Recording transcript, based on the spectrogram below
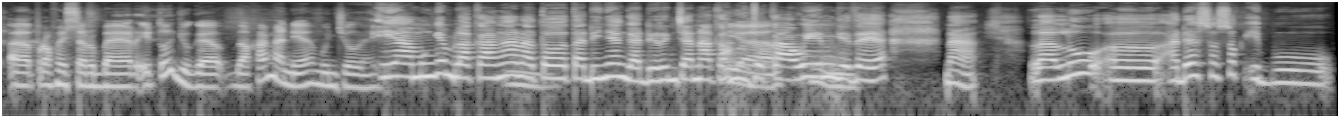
eh, Profesor Bayer itu juga belakangan ya munculnya. Iya mungkin belakangan atau tadinya nggak direncanakan Hmm. Iya. untuk kawin Hmm. gitu ya. Nah lalu eh, ada sosok ibu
